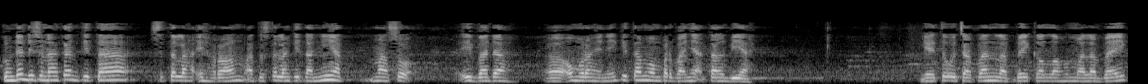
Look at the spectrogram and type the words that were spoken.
Kemudian disunahkan kita setelah ihram atau setelah kita niat masuk ibadah e, umrah ini kita memperbanyak talbiyah. Yaitu ucapan labbaik Allahumma labbaik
